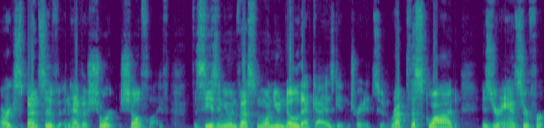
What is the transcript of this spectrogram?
are expensive and have a short shelf life. The season you invest in one, you know that guy is getting traded soon. Rep the Squad is your answer for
